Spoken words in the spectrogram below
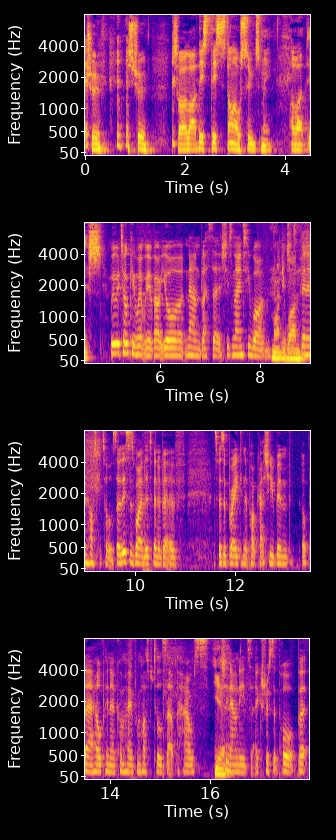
true. it's true. So I like this. This style suits me. I like this. we were talking weren't we about your nan bless her she's 91 91. she's been in hospital so this is why there's been a bit of I suppose a break in the podcast. You've been up there helping her come home from hospital, set up the house. Yeah. She now needs extra support, but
